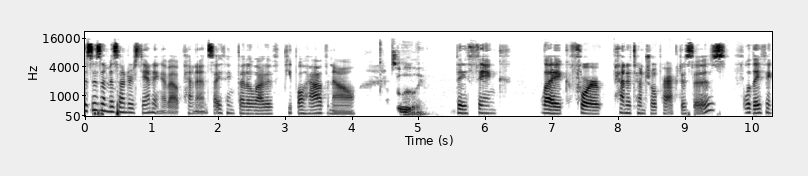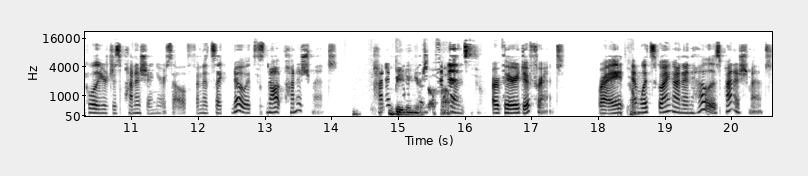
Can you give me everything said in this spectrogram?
this is a misunderstanding about penance. I think that a lot of people have now. Absolutely. They think, like, for penitential practices, well, they think, well, you're just punishing yourself. And it's like, no, it's not punishment. punishment Beating yourself up. are very different, right? Yeah. And what's going on in hell is punishment.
